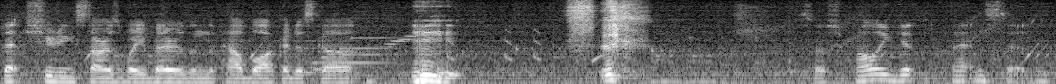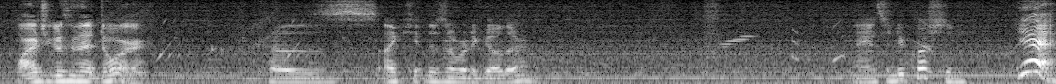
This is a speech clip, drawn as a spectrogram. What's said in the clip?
that shooting star is way better than the PAL block I just got. So I should probably get that instead. Why don't you go through that door? Because I can't, there's nowhere to go there. I answered your question. Yeah.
